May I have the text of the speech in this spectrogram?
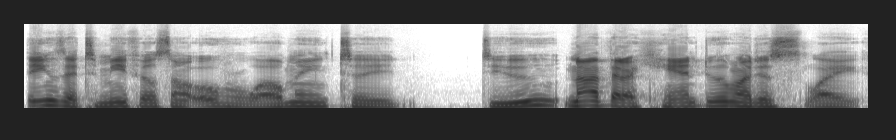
things that to me feel so overwhelming to do. Not that I can't do them, I just like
